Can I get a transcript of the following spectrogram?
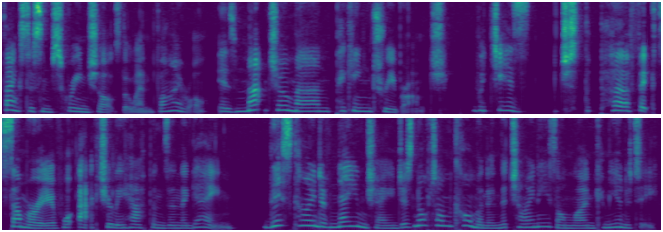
thanks to some screenshots that went viral, is Macho Man Picking Tree Branch, which is just the perfect summary of what actually happens in the game. This kind of name change is not uncommon in the Chinese online community.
